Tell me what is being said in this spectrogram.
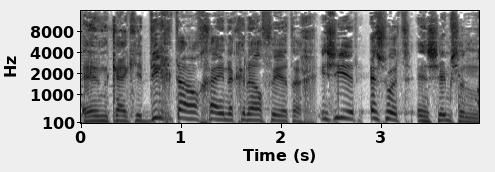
En kijk je digitaal, ga je naar kanaal 40. Is hier Eswert en Simpson.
